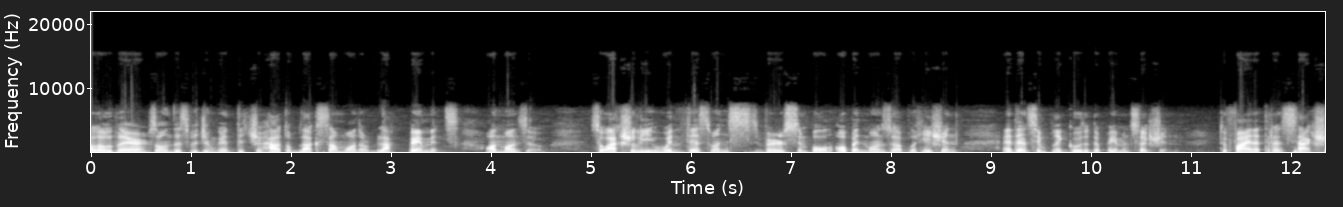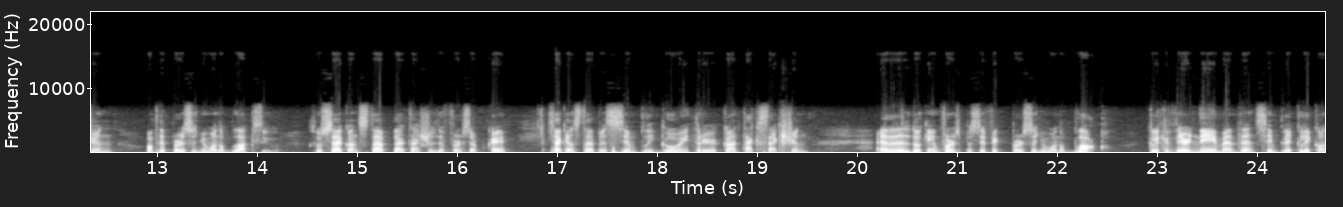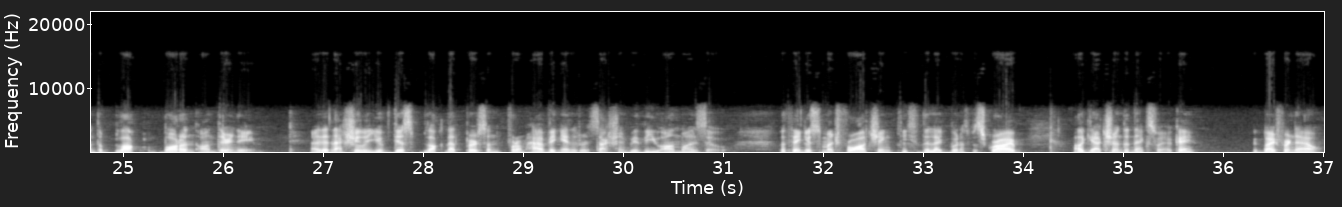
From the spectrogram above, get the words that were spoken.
Hello there, so in this video I'm going to teach you how to block someone or block payments on Monzo. So actually with this one it's very simple, open Monzo application and then simply go to the payment section to find a transaction of the person you want to block to. So second step, that's actually the first step, okay? Second step is simply going through your contact section and then looking for a specific person you want to block. Click their name and then simply click on the block button on their name and then actually you've just blocked that person from having any transaction with you on Monzo. So thank you so much for watching. Please hit the like button, subscribe. I'll catch you on the next one, okay? Goodbye for now.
